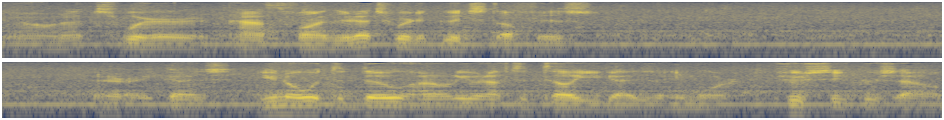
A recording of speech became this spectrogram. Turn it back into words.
You know, that's where Pathfinder, that's where the good stuff is. Alright guys, you know what to do. I don't even have to tell you guys anymore. Truth Seekers out.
